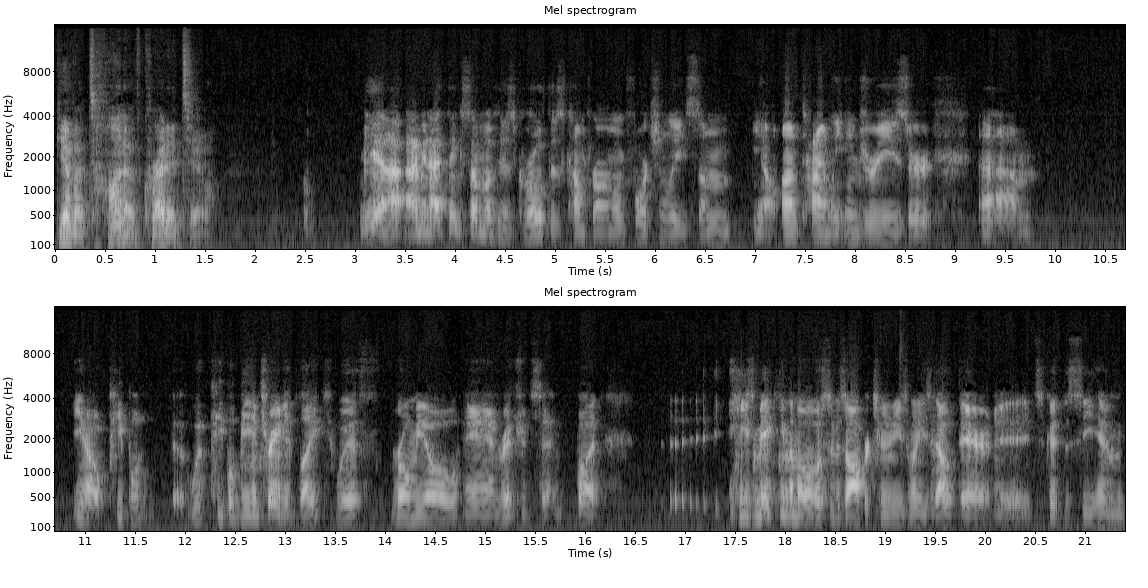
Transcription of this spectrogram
give a ton of credit to. Yeah, I mean, I think some of his growth has come from, unfortunately, some you know untimely injuries or, um, you know, people with people being traded, like with Romeo and Richardson. But uh, he's making the most of his opportunities when he's out there, and it's good to see him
